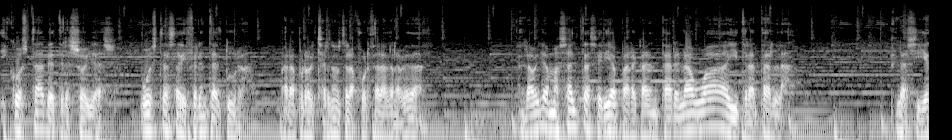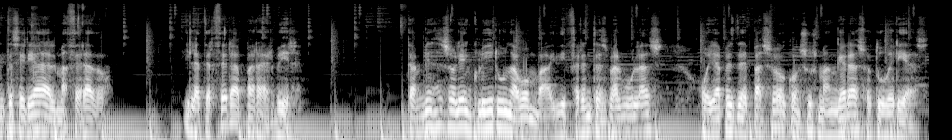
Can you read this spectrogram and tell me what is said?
y consta de tres ollas, puestas a diferente altura, para aprovecharnos de la fuerza de la gravedad. La olla más alta sería para calentar el agua y tratarla. La siguiente sería el almacerado, y la tercera para hervir. También se solía incluir una bomba y diferentes válvulas o llaves de paso con sus mangueras o tuberías.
